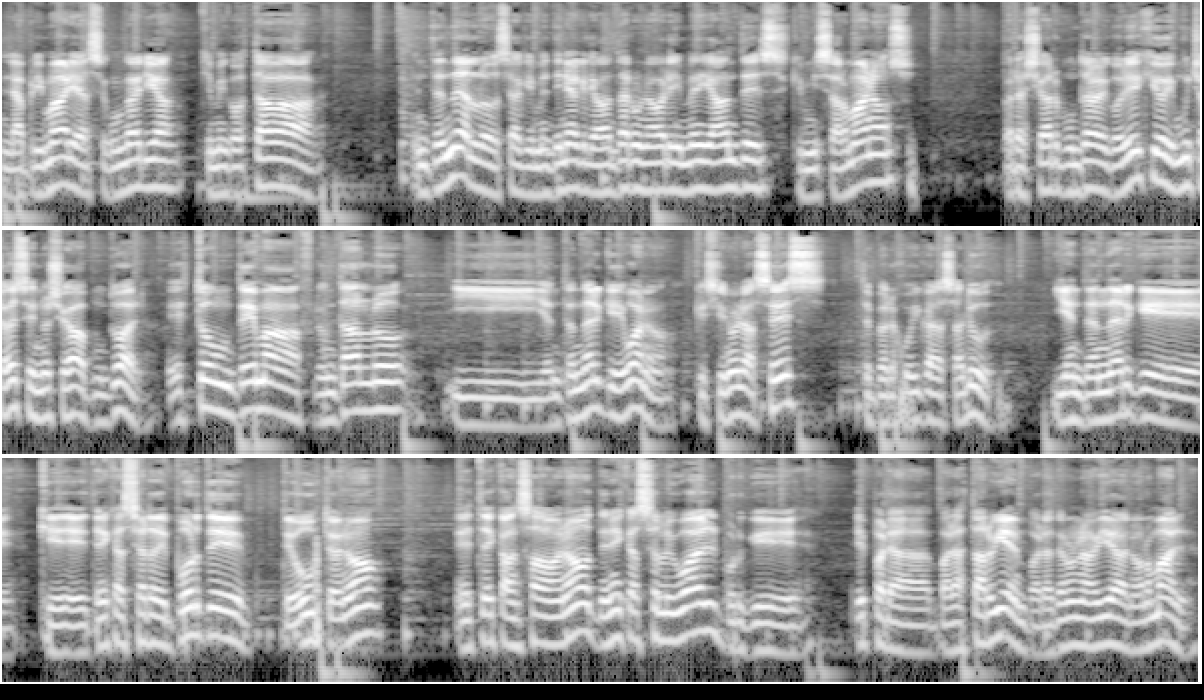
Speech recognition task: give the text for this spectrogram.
en la primaria, secundaria, que me costaba entenderlo, o sea que me tenía que levantar una hora y media antes que mis hermanos para llegar puntual al colegio y muchas veces no llegaba puntual. Es todo un tema afrontarlo y entender que, bueno, que si no lo haces te perjudica la salud. Y entender que, que tenés que hacer deporte, te guste o no, estés cansado o no, tenés que hacerlo igual porque es para, para estar bien, para tener una vida normal,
